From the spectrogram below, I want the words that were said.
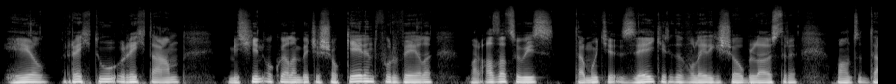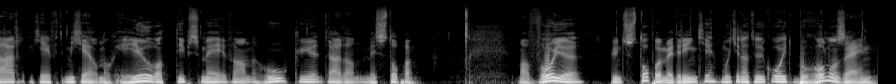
Heel recht toe, recht aan. Misschien ook wel een beetje chockerend voor velen, maar als dat zo is, dan moet je zeker de volledige show beluisteren, want daar geeft Michael nog heel wat tips mee van hoe kun je daar dan mee stoppen. Maar voor je kunt stoppen met drinken, moet je natuurlijk ooit begonnen zijn.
